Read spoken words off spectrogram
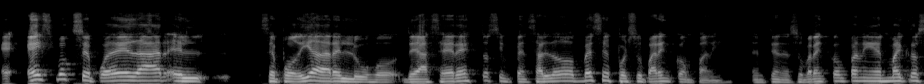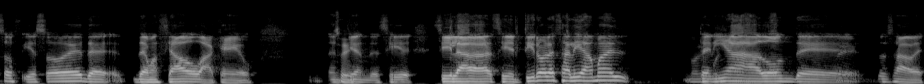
eh, Xbox se puede dar el, se podía dar el lujo de hacer esto sin pensarlo dos veces por su parent company. ¿Entiendes? Su parent company es Microsoft y eso es de, demasiado vaqueo. ¿Entiendes? Si, si, la, si el tiro le salía mal, tenía a dónde, tú sabes.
